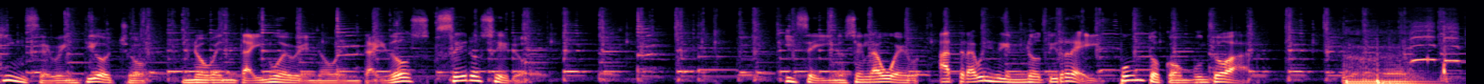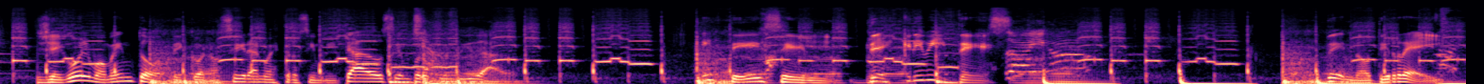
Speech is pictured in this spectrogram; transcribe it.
1528 99 92 00. Y seguinos en la web a través de notirey.com.ar. Llegó el momento de conocer a nuestros invitados en profundidad. Este es el Describite de NotiRey.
